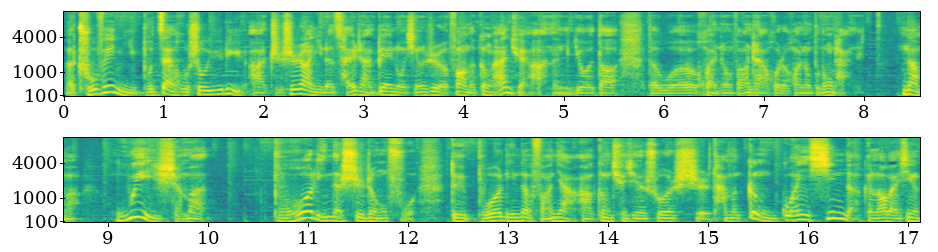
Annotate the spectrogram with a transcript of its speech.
呃，除非你不在乎收益率啊，只是让你的财产变一种形式放得更安全啊，那你就到德国换成房产或者换成不动产。那么，为什么柏林的市政府对柏林的房价啊，更确切说是他们更关心的，跟老百姓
